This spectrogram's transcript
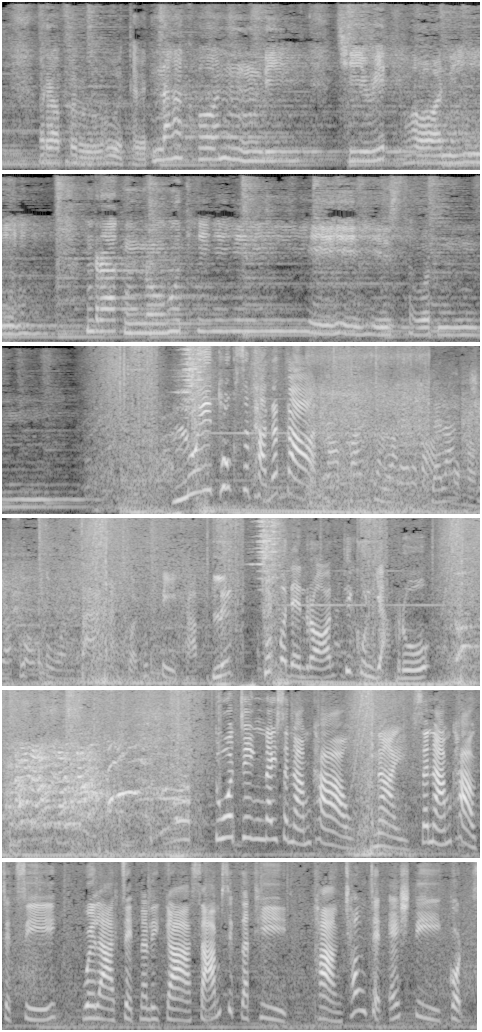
รับรู้เถิดนะคนดี ชีวิตพอนี้ รักหนูที่สุด ลุยทุกสถานการณ์ลึกทุกประเด็นร้อนที่คุณอยากรู้ ตัวจริงในสนามข่าว ในสนามข่าว7สี เวลา 7นาฬิกา30นาทีทางช่อง 7 HD กด 35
